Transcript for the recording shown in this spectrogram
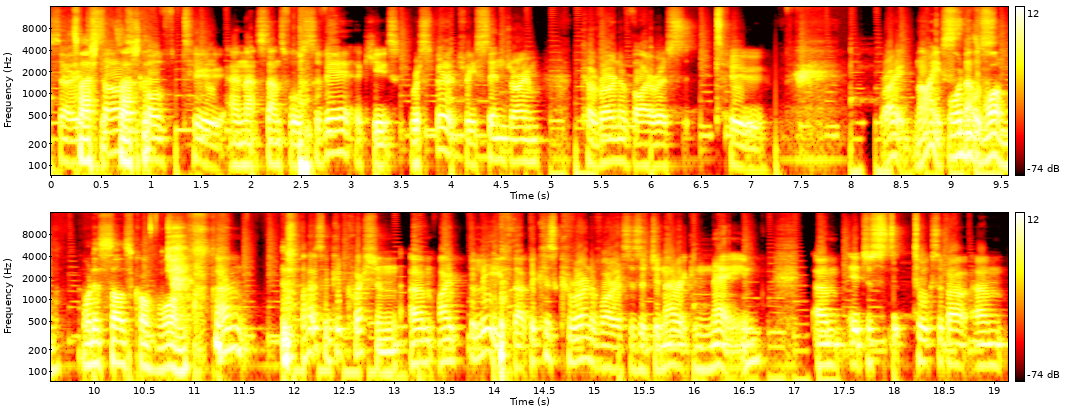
So smashed it. SARS-CoV-2, and that stands for Severe Acute Respiratory Syndrome Coronavirus 2. Right, nice. What that is was, one? What is SARS-CoV-1? Um, that's a good question. Um, I believe that because coronavirus is a generic name, um, it just talks about um,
